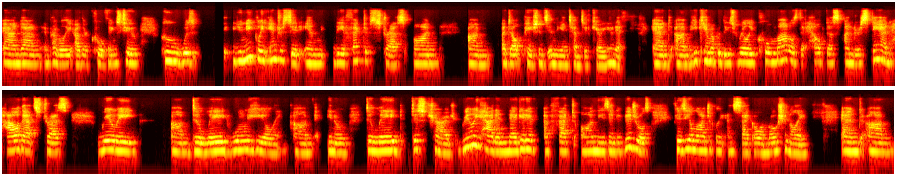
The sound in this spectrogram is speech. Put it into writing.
and, um, and probably other cool things too, who was uniquely interested in the effect of stress on um, adult patients in the intensive care unit. And um, he came up with these really cool models that helped us understand how that stress really um, delayed wound healing, um, you know, delayed discharge really had a negative effect on these individuals physiologically and psycho-emotionally. And um,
